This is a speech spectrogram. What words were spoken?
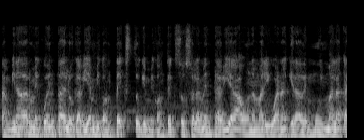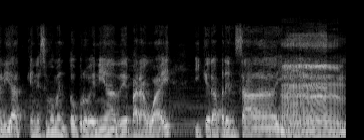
también a darme cuenta de lo que había en mi contexto, que en mi contexto solamente había una marihuana que era de muy mala calidad, que en ese momento provenía de Paraguay y que era prensada y ah,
